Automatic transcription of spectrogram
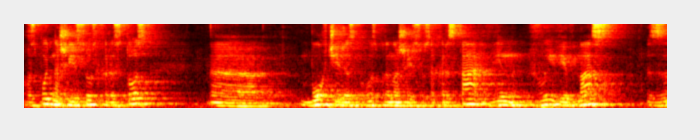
Господь наш Ісус Христос, Бог через Господа нашого Ісуса Христа, Він вивів нас з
